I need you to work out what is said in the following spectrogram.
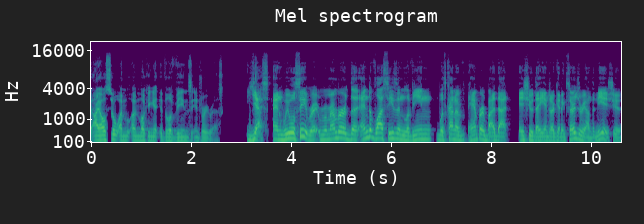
I also I'm I'm looking at the LaVine's injury risk. yes, and we will see. Remember, the end of last season, LaVine was kind of hampered by that issue that he ended up getting surgery on the knee issue,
